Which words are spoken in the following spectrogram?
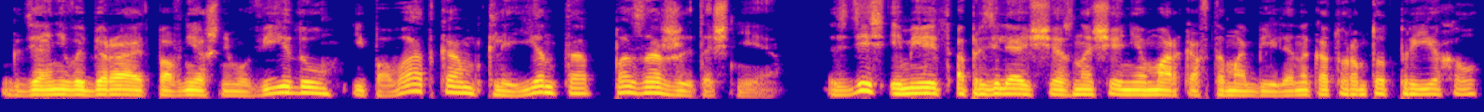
где они выбирают по внешнему виду и повадкам клиента позажиточнее. Здесь имеет определяющее значение марка автомобиля, на котором тот приехал,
